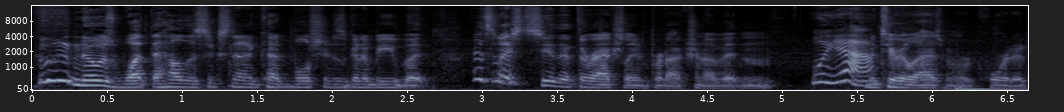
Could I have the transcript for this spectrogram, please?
who knows what the hell this extended cut bullshit is going to be. But it's nice to see that they're actually in production of it and Well, yeah. material has been recorded.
